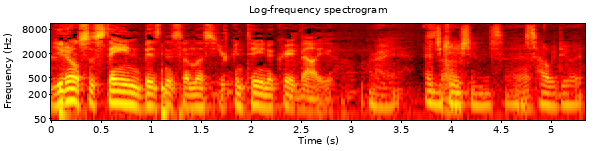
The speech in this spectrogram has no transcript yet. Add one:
You don't sustain business unless you're continuing to create value. right? Education is that's how we do it.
